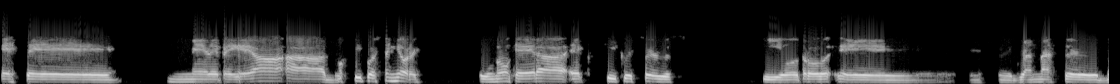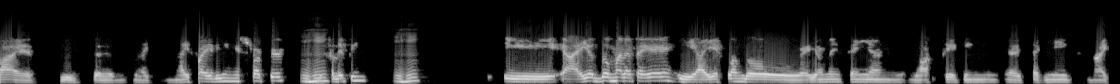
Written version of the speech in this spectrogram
Este, me le pegué a, a dos tipos de señores, uno que era ex Secret Service y otro eh, este, Grandmaster Baez, he's uh, like knife fighting instructor in Ujú. the Philippines. Y a ellos dos me le pegué y ahí es cuando ellos me enseñan lockpicking eh, techniques, knife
